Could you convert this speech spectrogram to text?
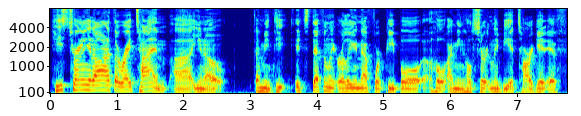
He's turning it on at the right time. Uh, you know, I mean, it's definitely early enough where people. He'll, I mean, he'll certainly be a target if.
